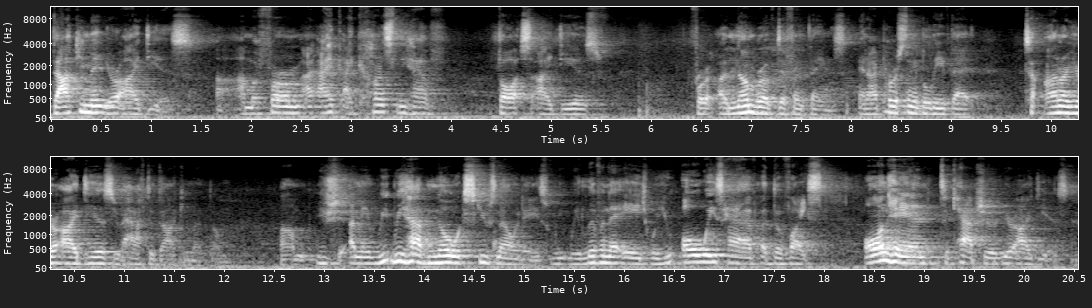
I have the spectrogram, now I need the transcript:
Document your ideas. Uh, I'm a firm, I, I, I constantly have thoughts, ideas for a number of different things. And I personally believe that to honor your ideas, you have to document them. Um, you should, I mean, we, we have no excuse nowadays. We, we live in an age where you always have a device on hand to capture your ideas.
